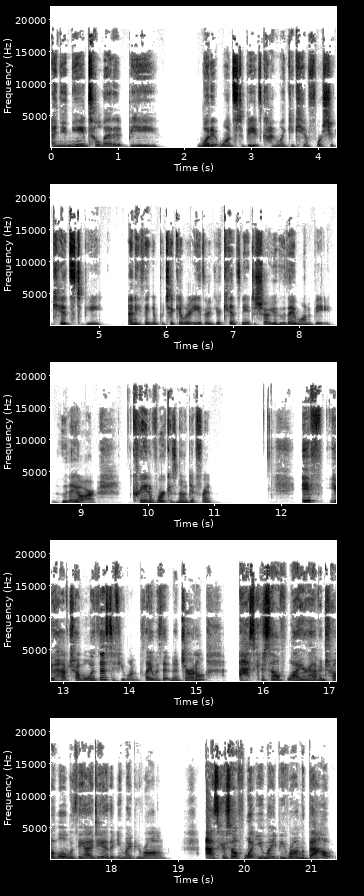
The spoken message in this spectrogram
And you need to let it be what it wants to be. It's kind of like you can't force your kids to be anything in particular either. Your kids need to show you who they want to be, who they are. Creative work is no different. If you have trouble with this, if you want to play with it in a journal, ask yourself why you're having trouble with the idea that you might be wrong. Ask yourself what you might be wrong about.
